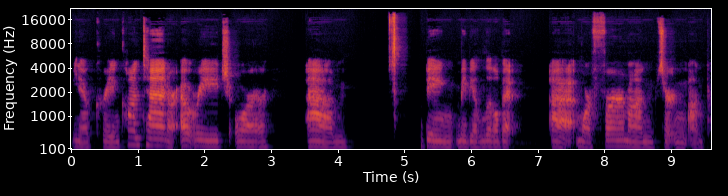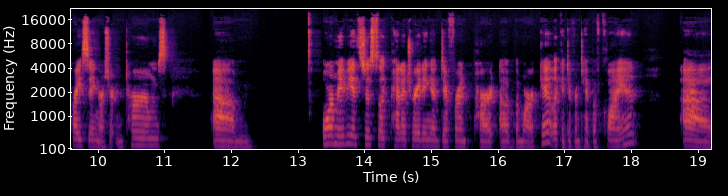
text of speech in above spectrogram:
you know creating content or outreach or um being maybe a little bit uh, more firm on certain on pricing or certain terms um, or maybe it's just like penetrating a different part of the market like a different type of client uh,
